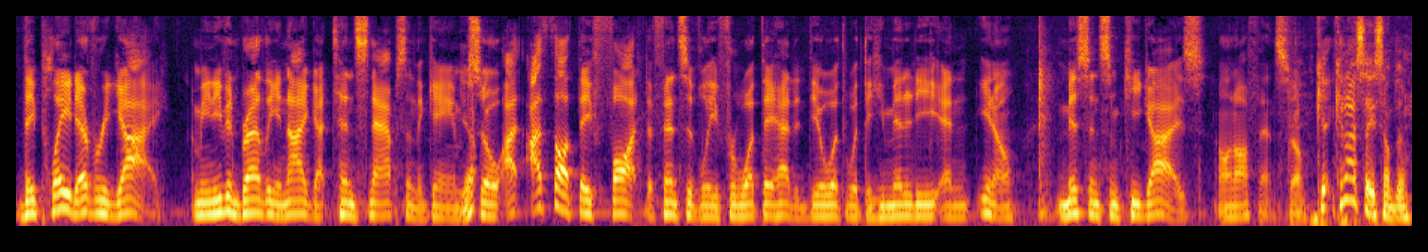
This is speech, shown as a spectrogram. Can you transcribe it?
they played every guy. I mean, even Bradlee Anae got 10 snaps in the game. Yep. So I, I thought they fought defensively for what they had to deal with with the humidity and, you know, missing some key guys on offense. So Can, can I say something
